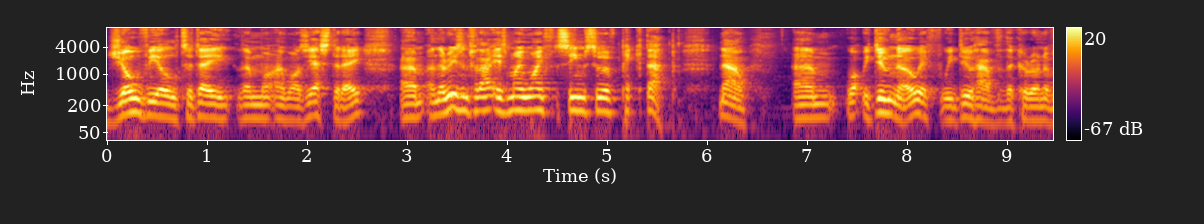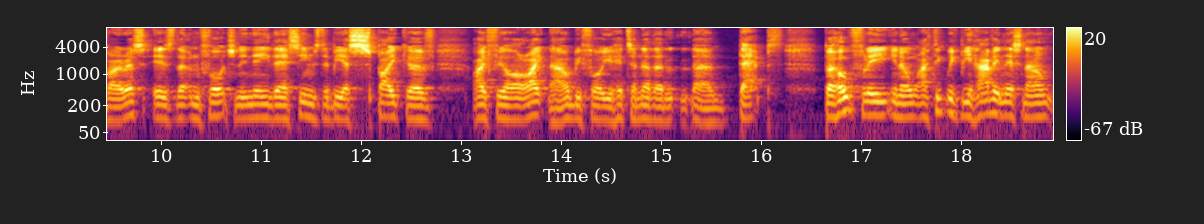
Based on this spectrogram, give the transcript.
jovial today than what I was yesterday. Um, and the reason for that is my wife seems to have picked up. Now, um, what we do know, if we do have the coronavirus, is that unfortunately there seems to be a spike of I feel all right now before you hit another uh, depth. But hopefully, you know, I think we've been having this now,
